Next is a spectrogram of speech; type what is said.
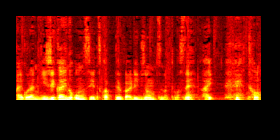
はい、これは二次会の音声使ってるからリビジョン2になってますね。はい。えっと、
